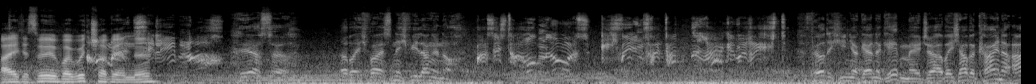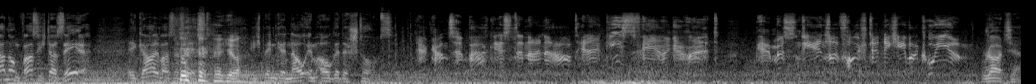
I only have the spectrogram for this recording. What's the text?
Alter, jetzt wenn wir bei Witcher wären, ne? Sie leben noch? Ja, Sir. Aber ich weiß nicht, wie lange noch. Was ist da oben los? Ich will einen verdammten Lagebericht. Würde ich Ihnen ja gerne geben, Major, aber ich habe keine Ahnung, was ich da sehe. Egal, was es ist. Ja. Ich bin genau im Auge des Sturms. Der ganze Berg ist in eine Art Energiesphäre gehüllt. Wir müssen die Insel vollständig evakuieren. Roger.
